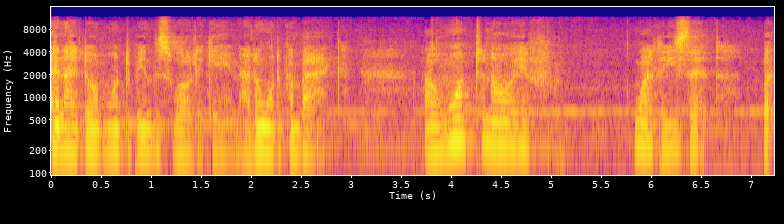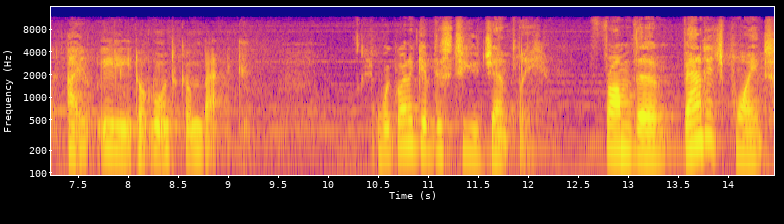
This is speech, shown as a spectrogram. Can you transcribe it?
And I don't want to be in this world again. I don't want to come back. I want to know if what he said, but I really don't want to come back. We're going to give this to you gently from the vantage point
